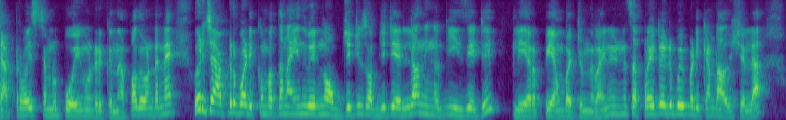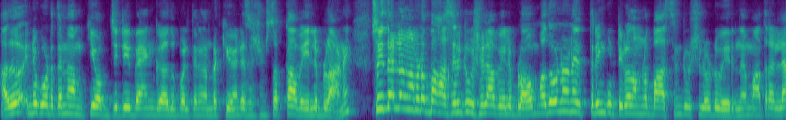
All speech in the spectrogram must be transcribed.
ചാപ്റ്റർ വൈസ് നമ്മൾ പോയിക്കൊണ്ടിരിക്കുന്നത്. അപ്പോൾ അതുകൊണ്ട് തന്നെ ഒരു ചാപ്റ്റർ പഠിക്കുമ്പോൾ തന്നെ അതിന് വരുന്ന ഒബ്ജക്റ്റീവ് സബ്ജക്റ്റ് എല്ലാം നിങ്ങൾക്ക് ഈസി ആയിട്ട് ക്ലിയർ അപ്പ് ചെയ്യാൻ പറ്റും എന്നുള്ളത് അതിന് സെപ്പറേറ്റ് ആയിട്ട് പോയി പഠിക്കേണ്ട ആവശ്യമില്ല. അത് എന്റെ കൂടെ തന്നെ നമുക്ക് ഈ ഒബ്ജക്റ്റീവ് ബാങ്ക് അതുപോലെ തന്നെ നമ്മുടെ ക്യൂ ആൻഡ് സെഷൻസ് ഒക്കെ അവൈലബിൾ ആണ്. സോ ഇതെല്ലാം നമ്മുടെ ബാസിൽ ട്യൂഷനിൽ അവൈലബിൾ ആവും. അതുകൊണ്ടാണ് ഇത്രയും കുട്ടികൾ നമ്മുടെ ബാസിൽ ട്യൂഷനിലോട്ട് വരുന്നത്. മാത്രമല്ല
